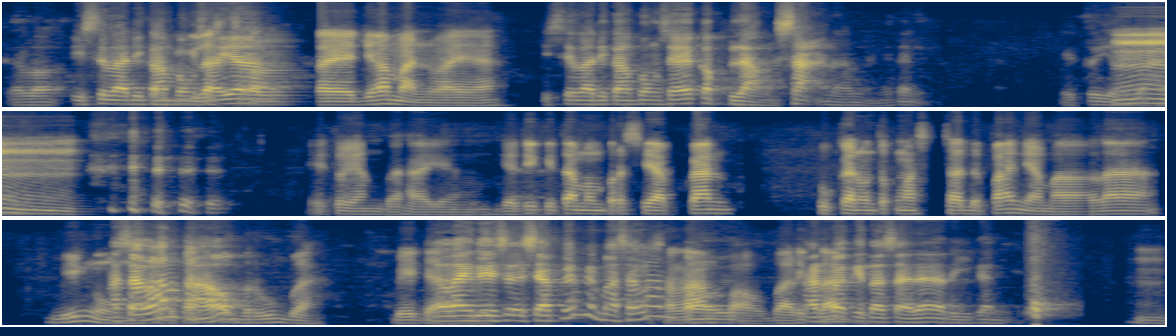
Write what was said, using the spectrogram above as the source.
Kalau istilah di kampung Gila saya, soal zaman, Pak ya. istilah di kampung saya keblangsa namanya kan. Itu yang bahaya. Hmm. itu yang bahaya. Jadi kita mempersiapkan bukan untuk masa depannya, malah bingung. Masa lampau. berubah, beda. Kalau yang disiapkan kan masa Masa lampau, lampau, balik tanpa lagi. kita sadari kan. Hmm.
